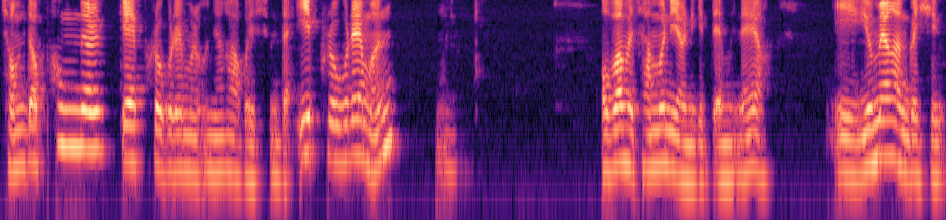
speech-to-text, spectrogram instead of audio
좀 더 폭넓게 프로그램을 운영하고 있습니다. 이 프로그램은 음, 오바마 자문위원이기 때문에요. 이 유명한 것이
